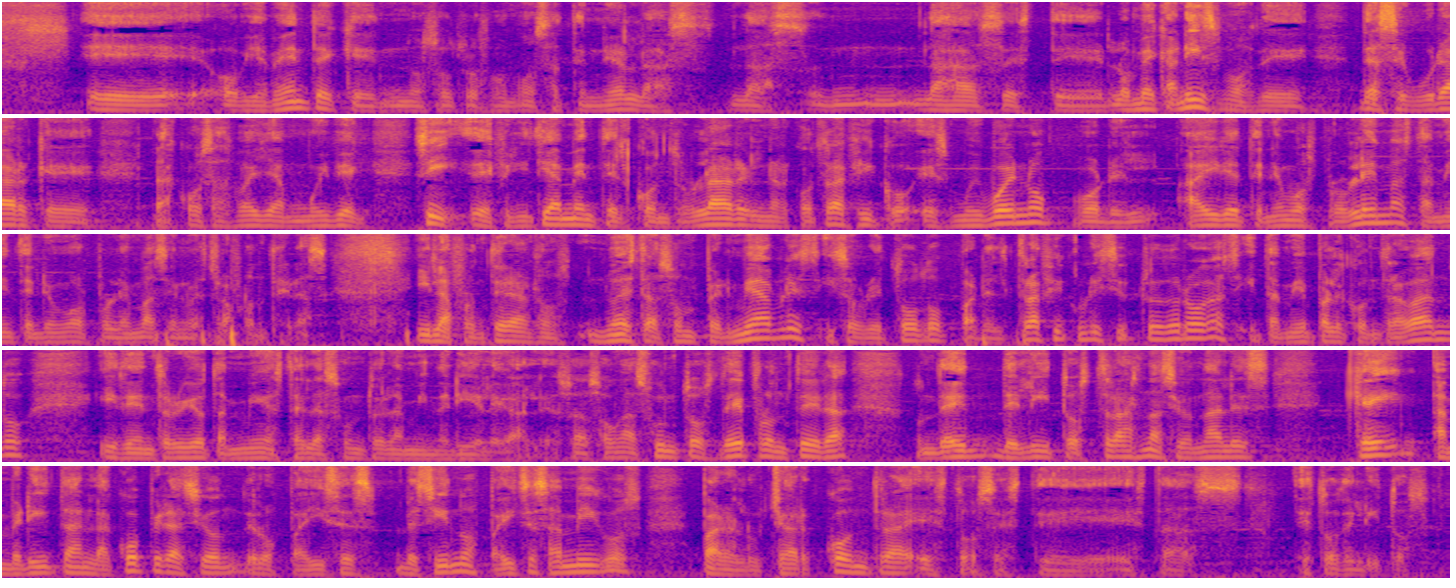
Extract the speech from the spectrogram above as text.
Eh, obviamente que nosotros vamos a tener las, las, este, los mecanismos de asegurar que las cosas vayan muy bien. Sí, definitivamente el controlar el narcotráfico es muy bueno, por el aire tenemos problemas, también tenemos problemas en nuestras fronteras. Y las fronteras nuestras son permeables y sobre todo para el tráfico ilícito de drogas y también para el contrabando y dentro de ello también está el asunto de la minería ilegal. O sea, son asuntos de frontera donde hay delitos transnacionales que ameritan la cooperación de los países vecinos, países amigos, para luchar contra estos, este, estas, estos delitos.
